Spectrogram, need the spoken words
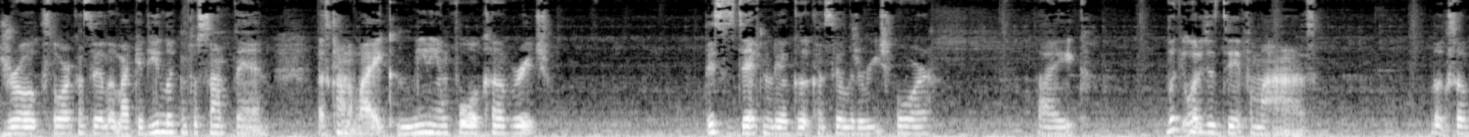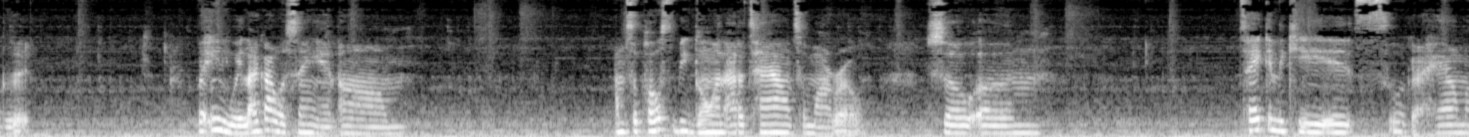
drugstore concealer. Like, if you're looking for something that's kind of like medium full coverage, this is definitely a good concealer to reach for. Like, look at what it just did for my eyes. Looks so good. But anyway, like I was saying, um, I'm supposed to be going out of town tomorrow. So, um, taking the kids, oh, I got hair on my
